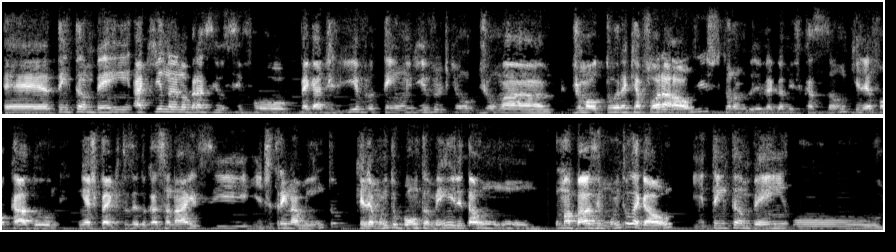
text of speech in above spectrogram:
é, tem também, aqui né, no Brasil, se for pegar de livro, tem um livro de, uma, de uma autora que é a Flora Alves, que o nome do livro é Gamificação, que ele é focado em aspectos educacionais e, e de treinamento, que ele é muito bom também, ele dá um, um, uma base muito legal. E tem também o.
